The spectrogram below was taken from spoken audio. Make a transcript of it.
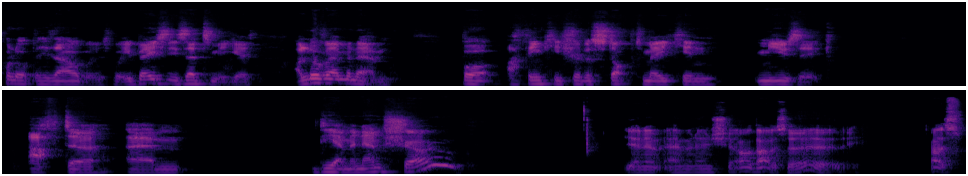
pull up his albums. But he basically said to me, he "Goes, I love Eminem, but I think he should have stopped making music after um, the Eminem show." the Eminem show. Oh, that was early. That's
